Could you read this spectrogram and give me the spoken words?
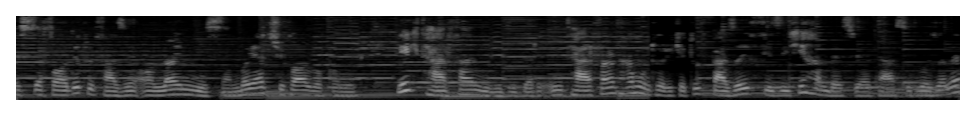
استفاده تو فضای آنلاین نیستن. باید چیکار بکنیم؟ یک ترفندی وجود داره. این ترفند همونطوری که تو فضای فیزیکی هم بسیار تاثیر گذاره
